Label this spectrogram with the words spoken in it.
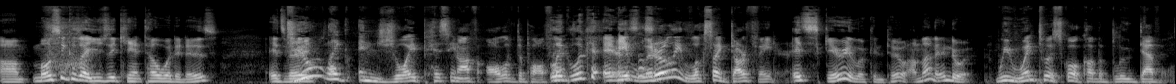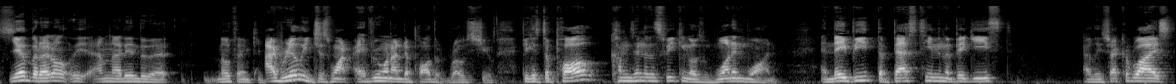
um, mostly because I usually can't tell what it is. It's Do very. you like enjoy pissing off all of DePaul fans? Like, look at- it. also- literally looks like Darth Vader. it's scary looking too. I'm not into it. We went to a school called the Blue Devils. Yeah, but I don't. I'm not into that. No, thank you. I really just want everyone on DePaul to roast you because DePaul comes into this week and goes one and one, and they beat the best team in the Big East, at least record wise,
